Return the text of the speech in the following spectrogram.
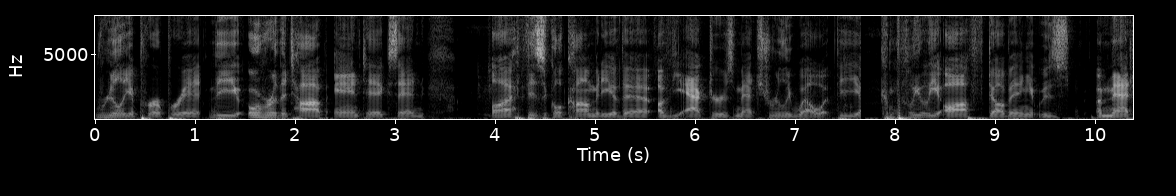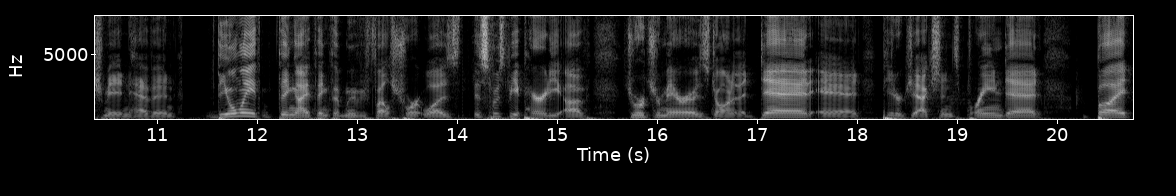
really appropriate. The over-the-top antics and uh, physical comedy of the of the actors matched really well with the completely off dubbing. It was a match made in heaven. The only thing I think the movie fell short was it's supposed to be a parody of George Romero's Dawn of the Dead and Peter Jackson's Brain Dead, but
